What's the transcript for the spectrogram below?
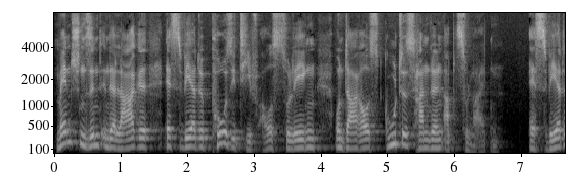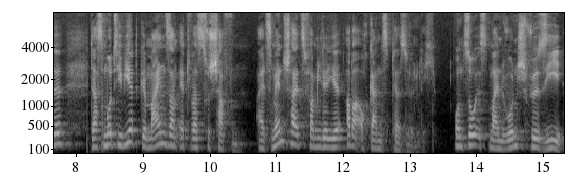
Menschen sind in der Lage, es werde positiv auszulegen und daraus gutes Handeln abzuleiten. Es werde, das motiviert gemeinsam etwas zu schaffen, als Menschheitsfamilie, aber auch ganz persönlich. Und so ist mein Wunsch für Sie,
